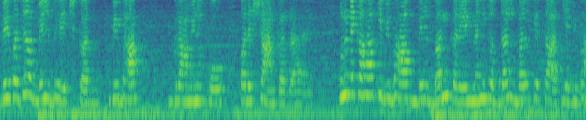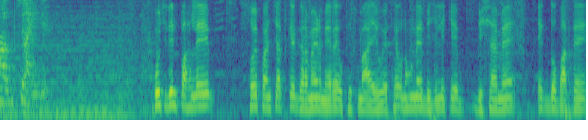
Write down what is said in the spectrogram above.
बेवजह बिल भेजकर विभाग ग्रामीणों को परेशान कर रहा है। उन्होंने कहा कि विभाग बिल बंद करे, नहीं तो दल बल के साथ ये विभाग जाएँगे। कुछ दिन पहले सोई पंचायत के ग्रामीण मेरे ऑफ़िस में आए हुए थे। उन्होंने बिजली के विषय में एक दो बातें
